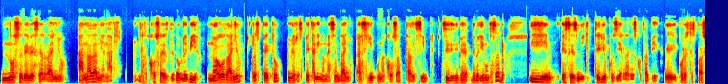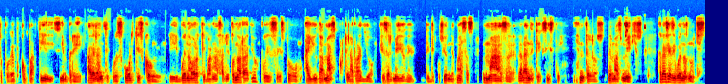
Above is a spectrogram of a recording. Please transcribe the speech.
no se debe hacer daño a nada ni a nadie. La cosa es de doble vía. No hago daño, respeto, me respetan y no me hacen daño. Así una cosa tan simple. Así deberíamos hacerlo. Y este es mi criterio, pues y agradezco también eh, por este espacio poder compartir y siempre adelante, pues Ortiz con y buena hora que van a salir con la radio, pues esto ayuda más porque la radio es el medio de, de difusión de masas más grande que existe entre los demás medios. Gracias y buenas noches.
